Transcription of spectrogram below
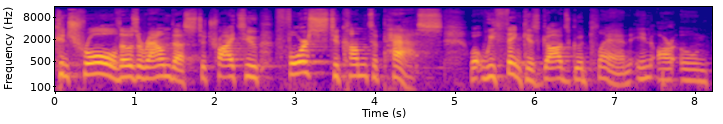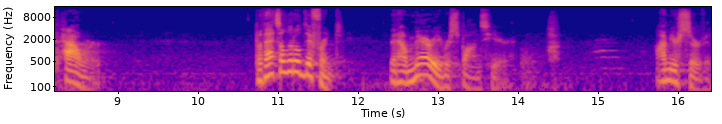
control those around us to try to force to come to pass what we think is God's good plan in our own power. But that's a little different than how Mary responds here. I'm your servant.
